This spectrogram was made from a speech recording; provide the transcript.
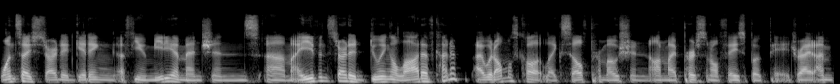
once I started getting a few media mentions, um, I even started doing a lot of kind of, I would almost call it like self promotion on my personal Facebook page, right? I'm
